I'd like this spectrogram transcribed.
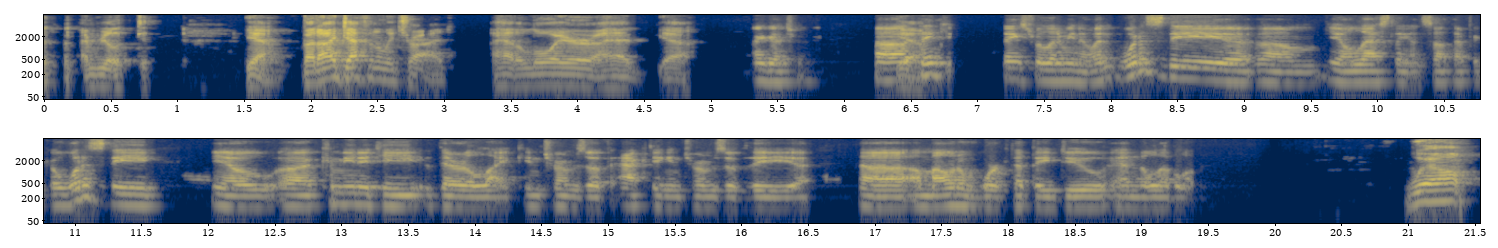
I really did. Yeah. But I definitely tried. I had a lawyer. I had yeah. I got you. Uh, yeah. Thank you. Thanks for letting me know. And what is the um, you know lastly on South Africa? What is the you know uh, community there like in terms of acting, in terms of the uh, amount of work that they do and the level of it? Well,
